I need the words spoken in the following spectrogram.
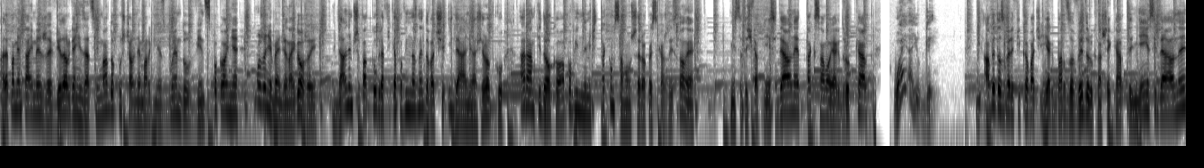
Ale pamiętajmy, że wiele organizacji ma dopuszczalny margines błędów, więc spokojnie, może nie będzie najgorzej. W idealnym przypadku grafika powinna znajdować się idealnie na środku, a ramki dookoła powinny mieć taką samą szerokość z każdej strony. Niestety świat nie jest idealny, tak samo jak druk kart, Why are you gay? I aby to zweryfikować, jak bardzo wydruk naszej karty nie jest idealny,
